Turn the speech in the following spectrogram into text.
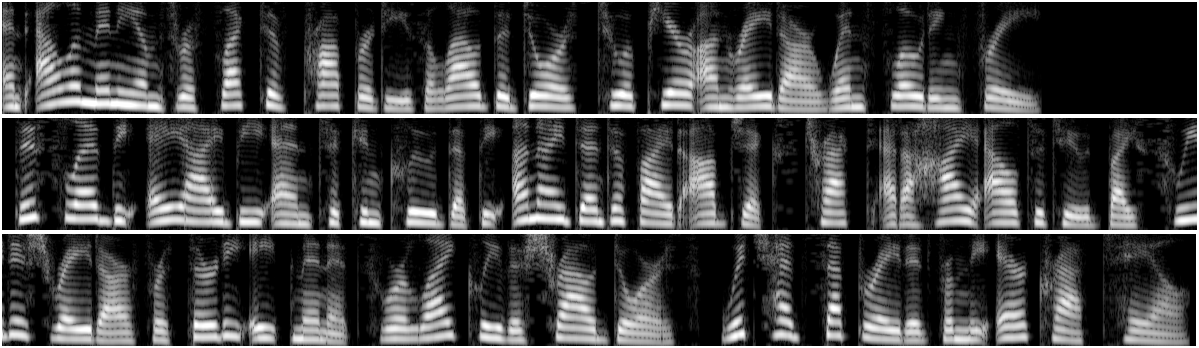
and aluminium's reflective properties allowed the doors to appear on radar when floating free. This led the AIBN to conclude that the unidentified objects tracked at a high altitude by Swedish radar for 38 minutes were likely the shroud doors, which had separated from the aircraft tail.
